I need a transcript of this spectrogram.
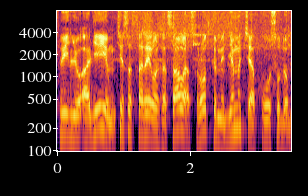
цвіллю алеем ці састарэлага сала сродкамі для мыцця посуду.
